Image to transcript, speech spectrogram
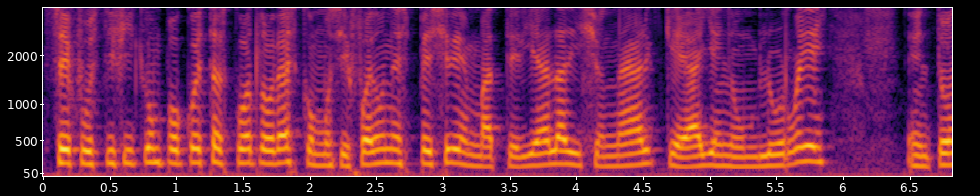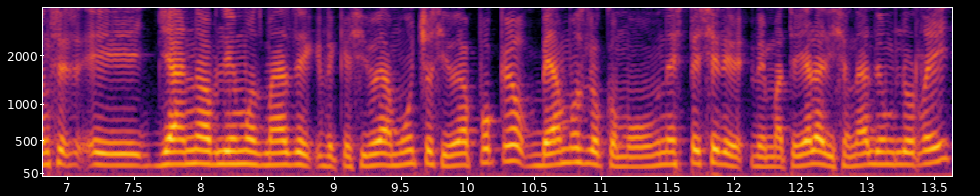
se justifica un poco estas cuatro horas como si fuera una especie de material adicional que hay en un Blu-ray. Entonces, eh, ya no hablemos más de, que si dura mucho, si dura poco, veámoslo como una especie de, material adicional de un Blu-ray,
